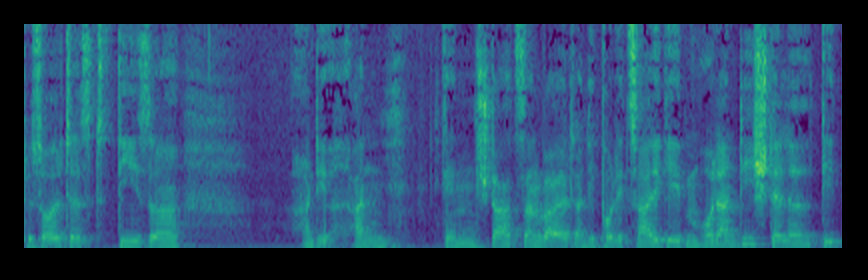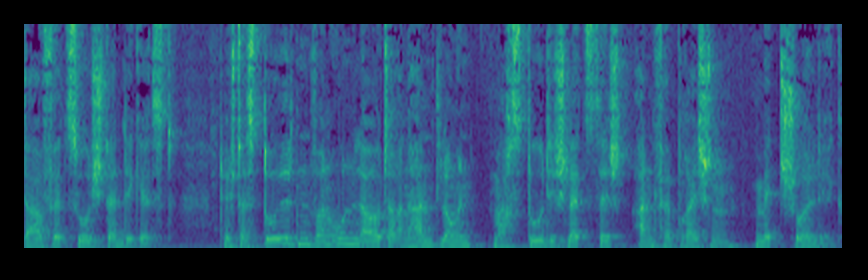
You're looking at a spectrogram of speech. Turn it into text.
Du solltest diese an, die, an den Staatsanwalt, an die Polizei geben oder an die Stelle, die dafür zuständig ist. Durch das Dulden von unlauteren Handlungen machst du dich letztlich an Verbrechen mitschuldig.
